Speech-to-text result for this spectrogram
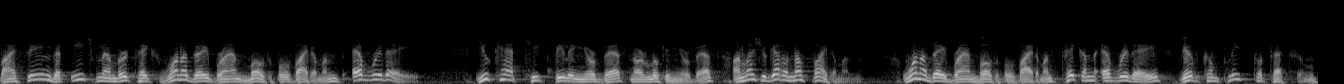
by seeing that each member takes one a day brand multiple vitamins every day. You can't keep feeling your best nor looking your best unless you get enough vitamins. One a day brand multiple vitamins taken every day give complete protection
